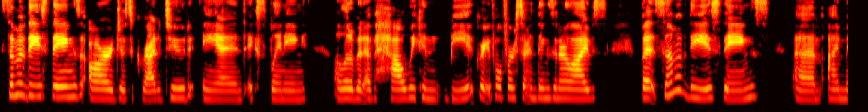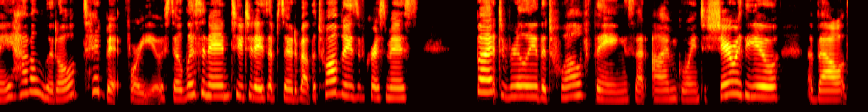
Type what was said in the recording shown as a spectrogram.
Some of these things are just gratitude and explaining a little bit of how we can be grateful for certain things in our lives. But some of these things um, I may have a little tidbit for you. So listen in to today's episode about the 12 days of Christmas, but really the 12 things that I'm going to share with you about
